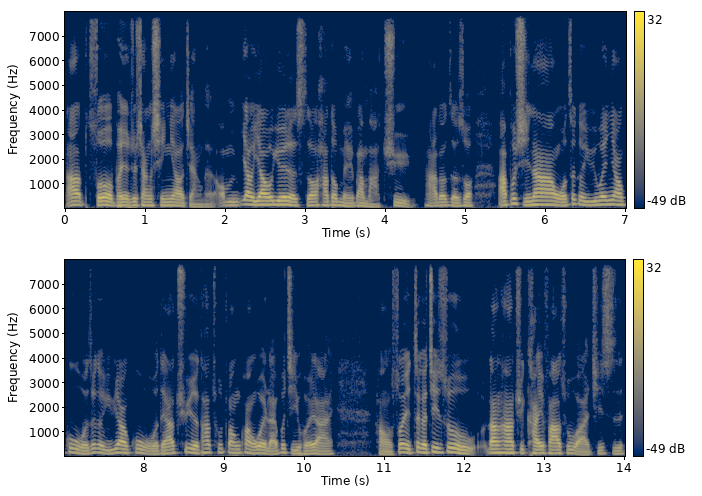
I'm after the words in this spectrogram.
然后所有朋友就像星耀讲的，我们要邀约的时候他都没办法去，他都只说啊不行啊，我这个余温要顾，我这个鱼要顾，我等下去了他出状况我也来不及回来，好，所以这个技术让他去开发出来，其实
